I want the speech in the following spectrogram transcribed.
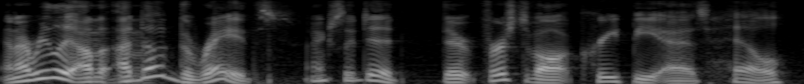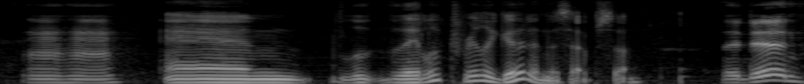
And I really I, I dug the wraiths. I actually did. They're first of all creepy as hell. Mm-hmm. and l- they looked really good in this episode. They did.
